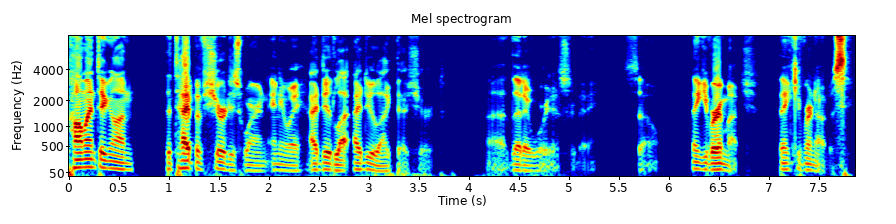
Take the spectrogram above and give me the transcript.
commenting on the type of shirt he's wearing. Anyway, I did like I do like that shirt uh, that I wore yesterday. So thank you very much. Thank you for noticing.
